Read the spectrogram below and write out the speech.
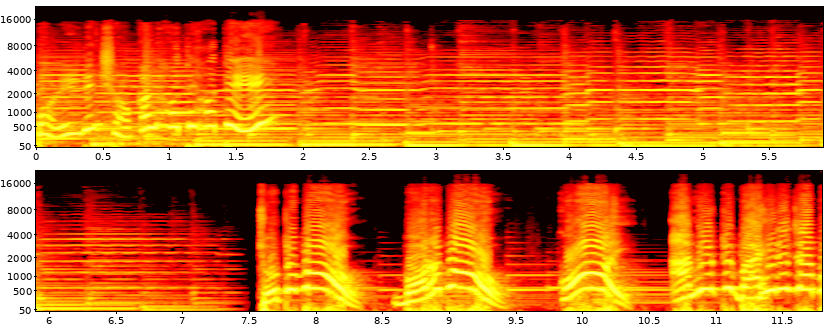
পরের দিন সকাল হতে হতে ছোট বউ বড় বউ কই? আমি একটু বাইরে যাব।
